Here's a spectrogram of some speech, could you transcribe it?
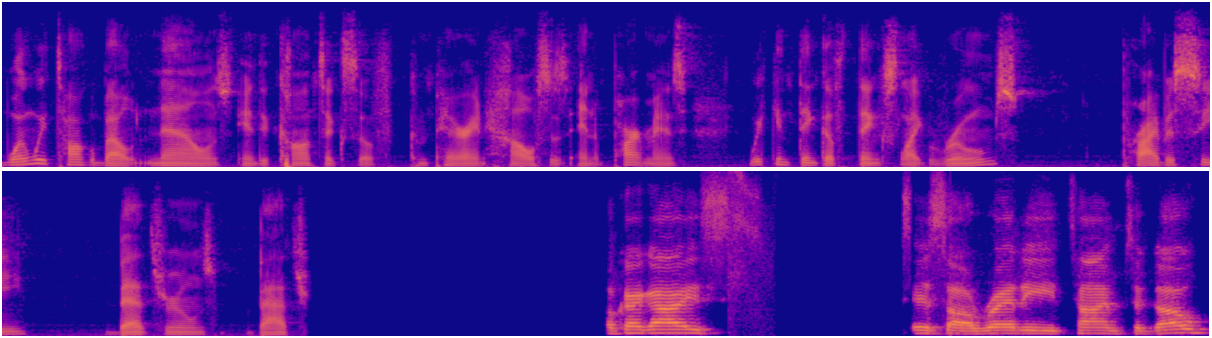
when we talk about nouns in the context of comparing houses and apartments, we can think of things like rooms, privacy, bedrooms, bathrooms. Okay, guys, it's already time to go.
